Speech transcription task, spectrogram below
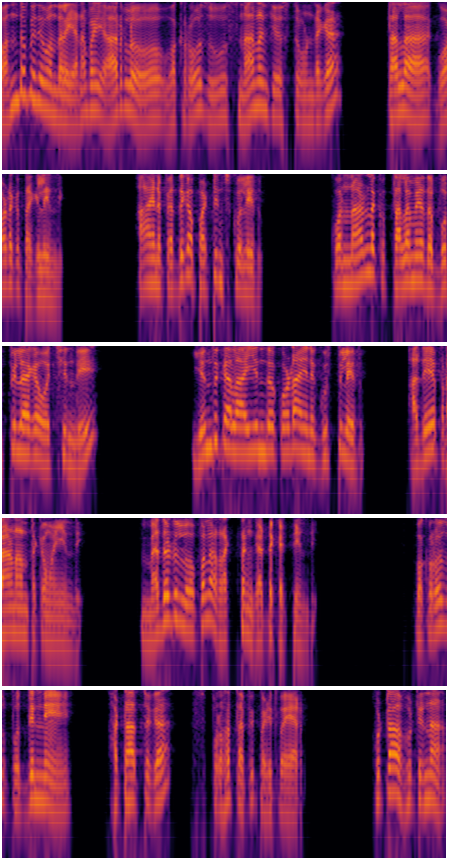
పంతొమ్మిది వందల ఎనభై ఆరులో ఒకరోజు స్నానం చేస్తూ ఉండగా తల గోడకు తగిలింది. ఆయన పెద్దగా పట్టించుకోలేదు. కొన్నాళ్ళకు తలమీద బొప్పిలాగా వచ్చింది. ఎందుకలా అయ్యిందో కూడా ఆయన గుర్తులేదు. అదే ప్రాణాంతకమయ్యింది మెదడు లోపల రక్తం గడ్డకట్టింది. ఒకరోజు పొద్దున్నే హఠాత్తుగా స్పృహ తప్పి పడిపోయారు. హుటాహుటిన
